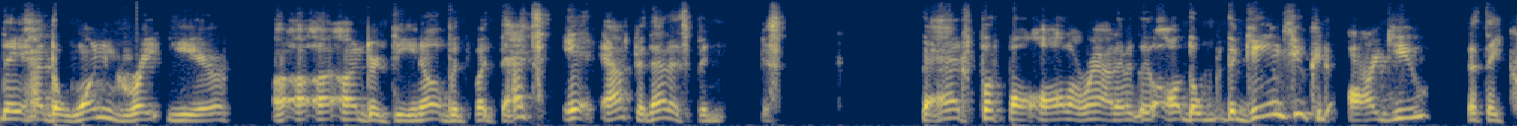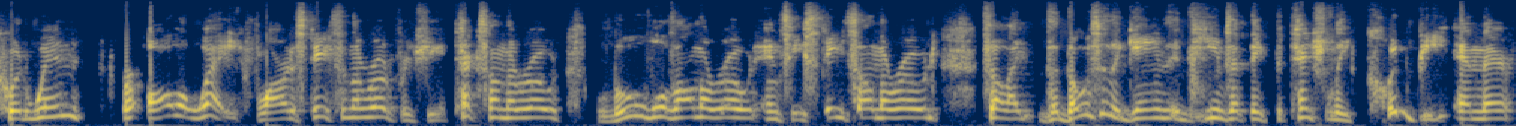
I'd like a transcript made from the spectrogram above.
they had the one great year uh, uh under Dino, but but that's it. After that, it's been just bad football all around. I mean, the, the, the games you could argue that they could win are all away. Florida State's on the road, Virginia Tech's on the road, Louisville's on the road, NC State's on the road. So like those are the games and teams that they potentially could beat, and they're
